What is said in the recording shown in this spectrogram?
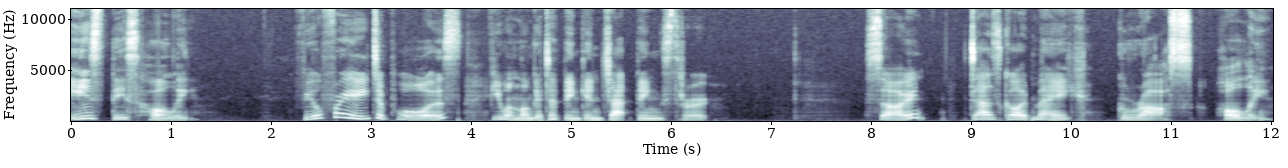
is this holy? Feel free to pause if you want longer to think and chat things through. So, does God make grass holy?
